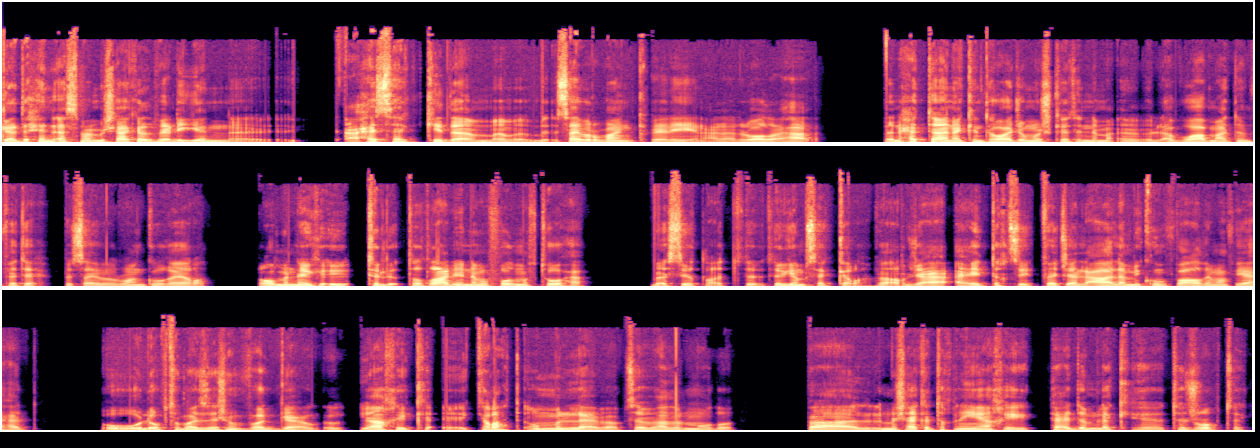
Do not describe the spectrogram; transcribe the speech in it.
قاعد الحين أسمع مشاكل فعليا أحسها كذا سايبر بانك فعليا على الوضع هذا. لأن حتى أنا كنت أواجه مشكلة إن الأبواب ما تنفتح في سايبر بانك وغيره رغم إنه تطلع لي انها المفروض مفتوحة بس يطلع تلقى مسكرة. فأرجع أعيد تخزين. فجأة العالم يكون فاضي ما في أحد وال optimization مفقع يا أخي كرهت أم اللعبة بسبب هذا الموضوع. فالمشاكل التقنية يا أخي تعدم لك تجربتك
